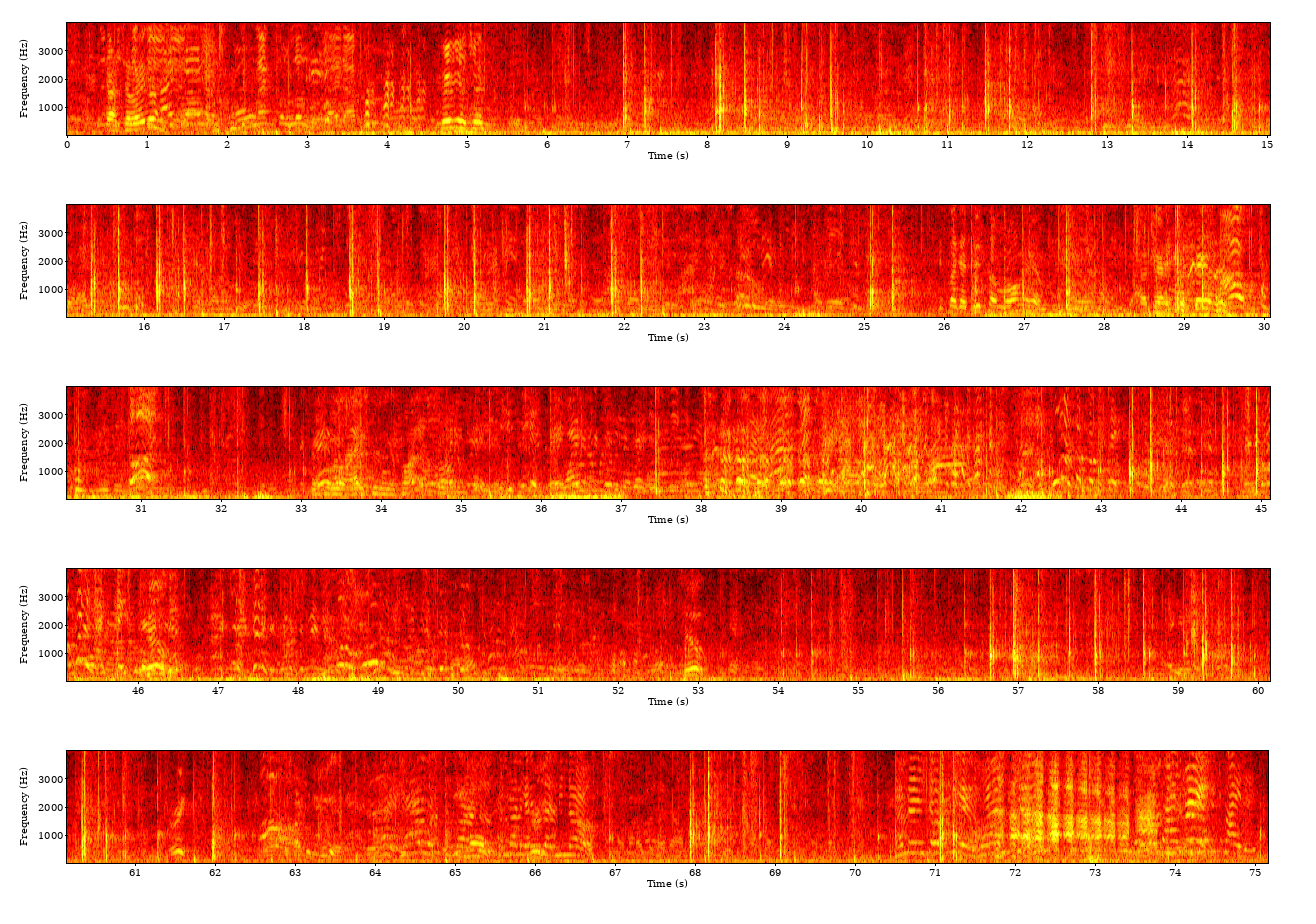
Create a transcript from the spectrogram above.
Catch you later. Black solo, right after. Here, here, like I did something wrong to him. Okay. There's a little attitude in your pocket. What's wrong? Two. Two. Three. If I can see it. Somebody ever let me know. How many's over here? One, two, three. Excited. I don't know. You know,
